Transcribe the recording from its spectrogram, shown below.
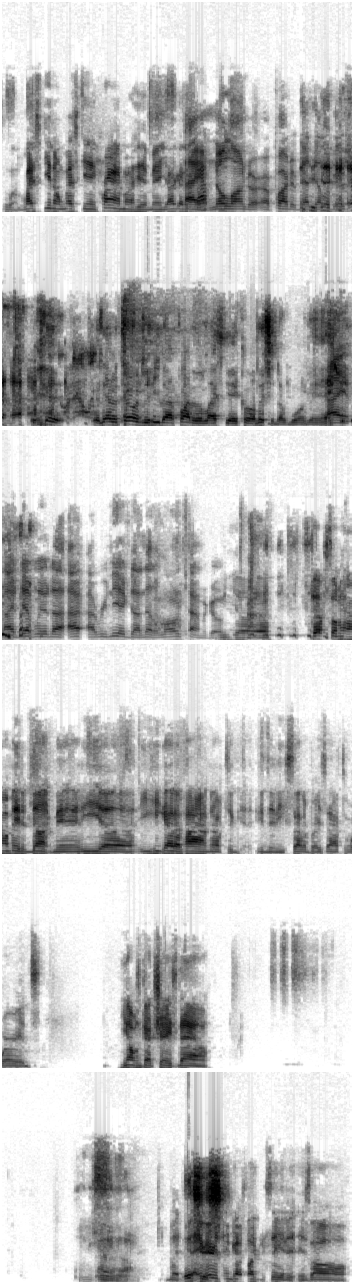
This is a light skin on light skin crime out here, man. Y'all gotta I stop am no longer a part of that delegation. I never told you he not part of the light skinned coalition no more, man. I, am, I definitely not. I, I reneged on that a long time ago. He uh Steph somehow made a dunk, man. He uh he, he got up high enough to and then he celebrates afterwards. He almost got chased down. Let me I see. don't know. But This is- everything else, like you said, it is all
